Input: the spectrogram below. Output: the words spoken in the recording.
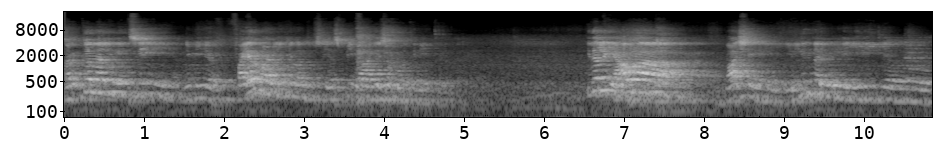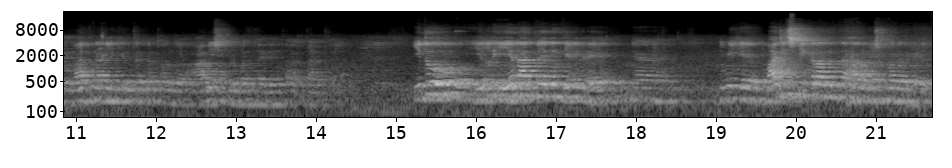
ಸರ್ಕಲ್ನಲ್ಲಿ ನಿಲ್ಲಿಸಿ ನಿಮಗೆ ಫೈರ್ ಮಾಡಲಿಕ್ಕೆ ನಾನು ಎಸ್ ಪಿಗೆ ಆದೇಶ ಕೊಡ್ತೀನಿ ಅಂತ ಹೇಳ್ತಾರೆ ಇದರಲ್ಲಿ ಯಾವ ಭಾಷೆ ಎಲ್ಲಿಂದ ಇಲ್ಲಿ ಈ ರೀತಿಯ ಒಂದು ಮಾತನಾಡಲಿಕ್ಕೆ ಇರ್ತಕ್ಕಂಥ ಒಂದು ಆವೇಶಗಳು ಬರ್ತಾ ಇದೆ ಅಂತ ಅರ್ಥ ಆಗ್ತಾ ಇಲ್ಲ. ಇದು ಎಲ್ಲಿ ಏನಾಗ್ತಾ ಇದೆ ಅಂತ ಹೇಳಿದ್ರೆ ನಿಮಗೆ ಮಾಜಿ ಸ್ಪೀಕರ್ ಆದಂತಹ ರಮೇಶ್ ಕುಮಾರ್ ಅವರು ಹೇಳಿದರು.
